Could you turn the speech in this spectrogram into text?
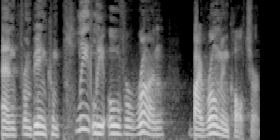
and from being completely overrun by Roman culture.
